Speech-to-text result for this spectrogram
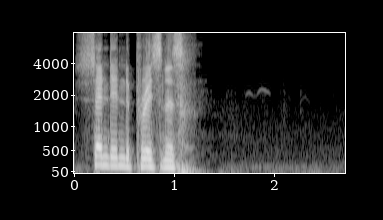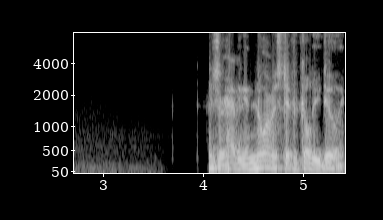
Send in the prisoners. are having enormous difficulty doing.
